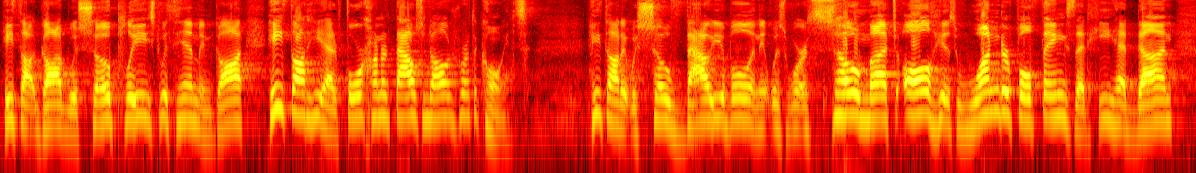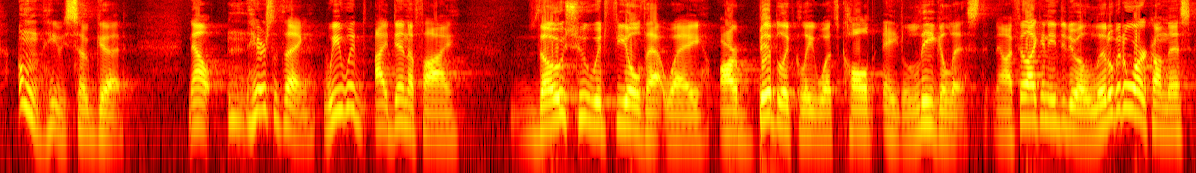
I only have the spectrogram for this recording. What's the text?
He thought God was so pleased with him and God, he thought he had $400,000 worth of coins. He thought it was so valuable and it was worth so much, all his wonderful things that he had done. Mm, he was so good. Now, here's the thing we would identify those who would feel that way are biblically what's called a legalist. Now, I feel like I need to do a little bit of work on this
